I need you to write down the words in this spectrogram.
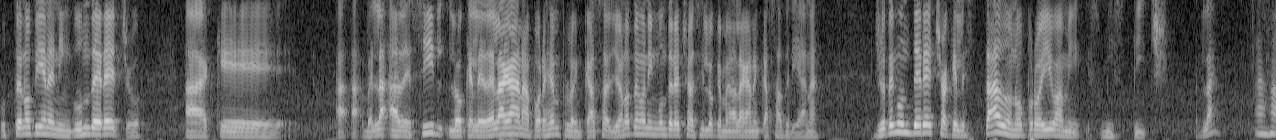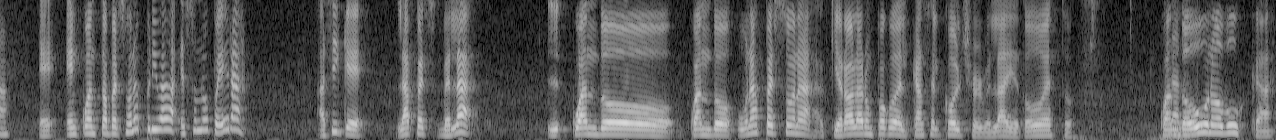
Usted no tiene ningún derecho a que... A, ¿verdad? a decir lo que le dé la gana, por ejemplo, en casa. Yo no tengo ningún derecho a decir lo que me da la gana en casa Adriana. Yo tengo un derecho a que el Estado no prohíba mi, mi speech, ¿verdad? Ajá. Eh, en cuanto a personas privadas, eso no opera. Así que, la ¿verdad? Cuando, cuando una persona, quiero hablar un poco del cancel culture, ¿verdad? Y de todo esto. Cuando uno busca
